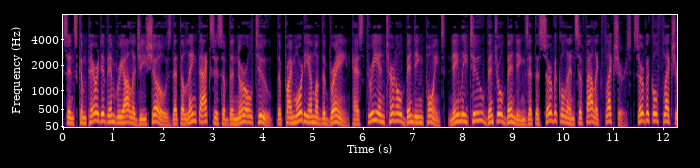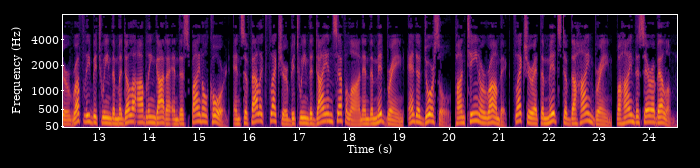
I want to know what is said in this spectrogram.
since comparative embryology shows that the length axis of the neural tube the primordium of the brain has three internal bending points, namely two ventral bendings at the cervical and cephalic flexures cervical flexure roughly between the medulla oblongata and the spinal cord, and cephalic flexure between the diencephalon and the midbrain, and a dorsal pontine or rhombic flexure at the midst of the hindbrain, behind the cerebellum.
